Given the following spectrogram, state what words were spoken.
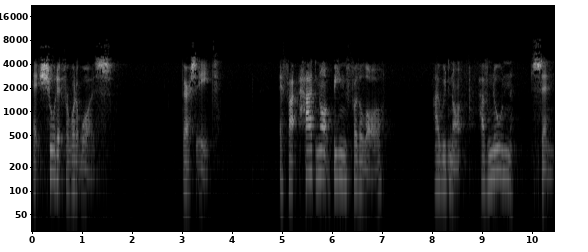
It showed it for what it was verse 8. If I had not been for the law, I would not have known sin.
